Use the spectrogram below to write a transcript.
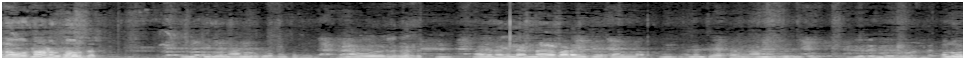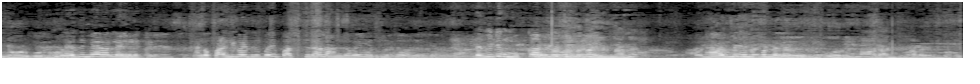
அதான் ஒரு நானூறுக்குள்ள வரும் சார். தொண்ணூற்றி இருபது நானூறுக்குள்ள தான் சார் வரும் ஏன்னா ஒரு அதனால் எல்லாம் வட வீட்டில் இருக்காங்களா? எல்லாம் சேர்த்தா நானூறு வீடு ஒன்று எந்த ஒரு பொருளும் எதுவுமே வரல எங்களுக்கு. நாங்க பள்ளிக்கூடத்துக்கு போய் பத்து நாள் அங்க போய் இருந்துட்டு வந்திருக்கோம். இந்த வீட்டுக்கு முக்கால் வீட்டுக்கு தான் இருந்தாங்க. இருந்து ஒரு நாலு அஞ்சு நாளாக இருந்துட்டு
